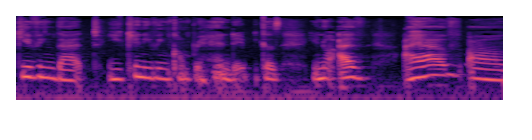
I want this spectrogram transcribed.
giving that you can't even comprehend it because you know I've I have um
